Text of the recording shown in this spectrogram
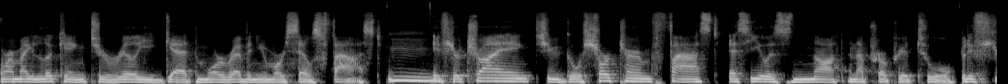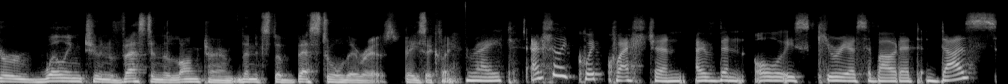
or am I looking to really get more revenue, more sales fast? Mm. If you're trying to go short term fast, SEO is not an appropriate tool. But if you're willing to invest in the long term, then it's the best tool there is, basically. Right. Actually, quick question. I've been always curious about it. Does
